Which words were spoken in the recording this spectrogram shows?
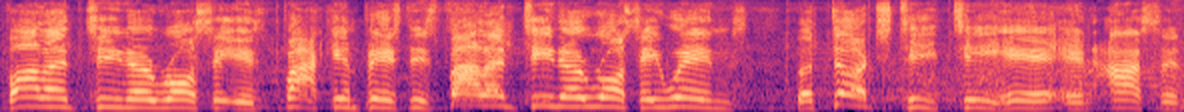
Valentino Rossi is back in business. Valentino Rossi wins the Dutch TT here in Assen.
